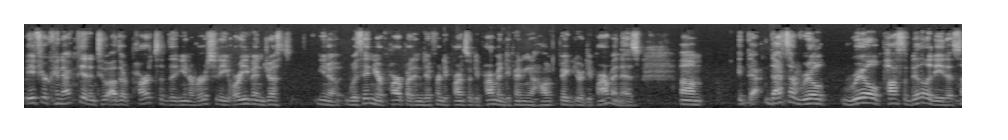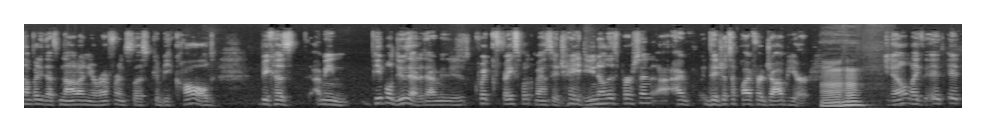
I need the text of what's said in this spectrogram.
If you're connected into other parts of the university or even just you know within your part, but in different departments of department, depending on how big your department is. Um, that, that's a real real possibility that somebody that's not on your reference list can be called because I mean people do that. I mean, just quick Facebook message. Hey, do you know this person? I, they just applied for a job here. Mm-hmm. You know, like it, it.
